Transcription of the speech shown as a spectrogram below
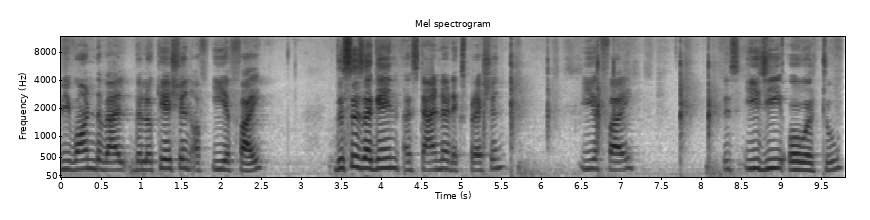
we want the val the location of EFI. This is again a standard expression EFI is Eg over 2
